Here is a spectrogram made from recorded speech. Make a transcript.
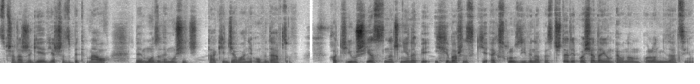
sprzedaży gier jeszcze zbyt mało, by móc wymusić takie działanie u wydawców. Choć już jest znacznie lepiej i chyba wszystkie ekskluzywy na PS4 posiadają pełną polonizację.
